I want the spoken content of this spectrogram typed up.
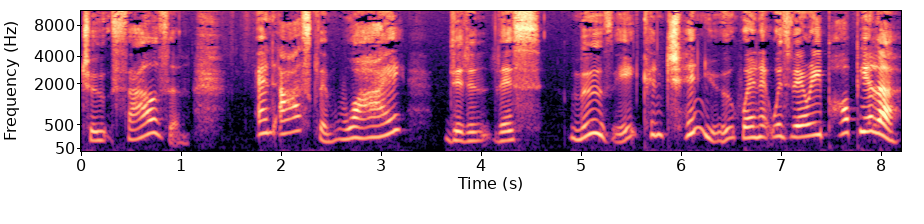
2000 and ask them why didn't this movie continue when it was very popular?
